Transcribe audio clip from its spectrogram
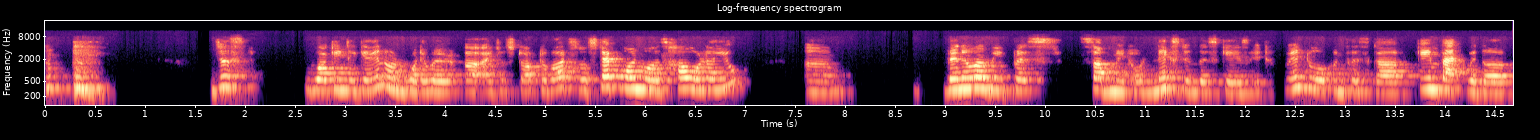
just working again on whatever uh, I just talked about. So step one was how old are you? Um, whenever we press submit or next in this case, it went to OpenFisca, came back with a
